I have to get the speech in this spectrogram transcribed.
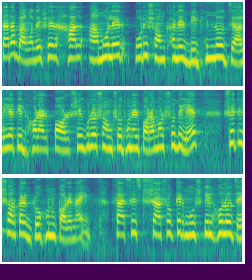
তারা বাংলাদেশের হাল আমলের পরিসংখ্যানের বিভিন্ন জালিয়াতি ধরার পর সেগুলো সংশোধনের পরামর্শ দিলে সেটি সরকার গ্রহণ করে নাই। ফ্যাসিস্ট শাসকের মুশকিল হলো যে,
